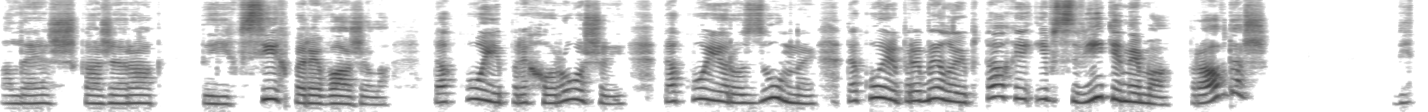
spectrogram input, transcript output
Але ж, каже рак, ти їх всіх переважила, такої прихорошої, такої розумної, такої примилої птахи і в світі нема, правда ж? Від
